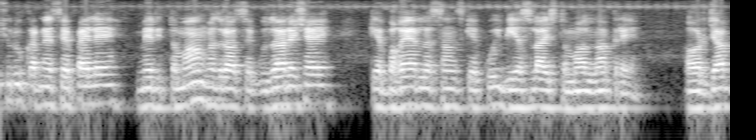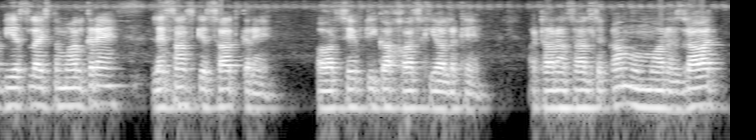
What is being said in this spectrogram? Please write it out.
शुरू करने से पहले मेरी तमाम हजरात से गुजारिश है कि बग़ैर लाइसेंस के कोई भी असला इस्तेमाल ना करें और जब भी असला इस्तेमाल करें, लाइसेंस के साथ करें और सेफ्टी का ख़ास ख्याल रखें। 18 साल से कम उम्र हजरात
